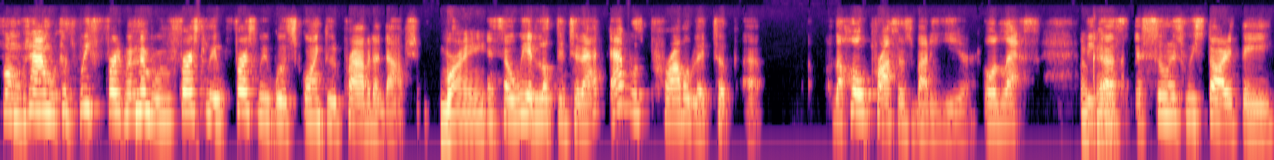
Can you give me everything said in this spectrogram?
from time because we first remember firstly first we was going through private adoption. Right. And so we had looked into that. That was probably took uh, the whole process about a year or less. Okay. because as soon as we started the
